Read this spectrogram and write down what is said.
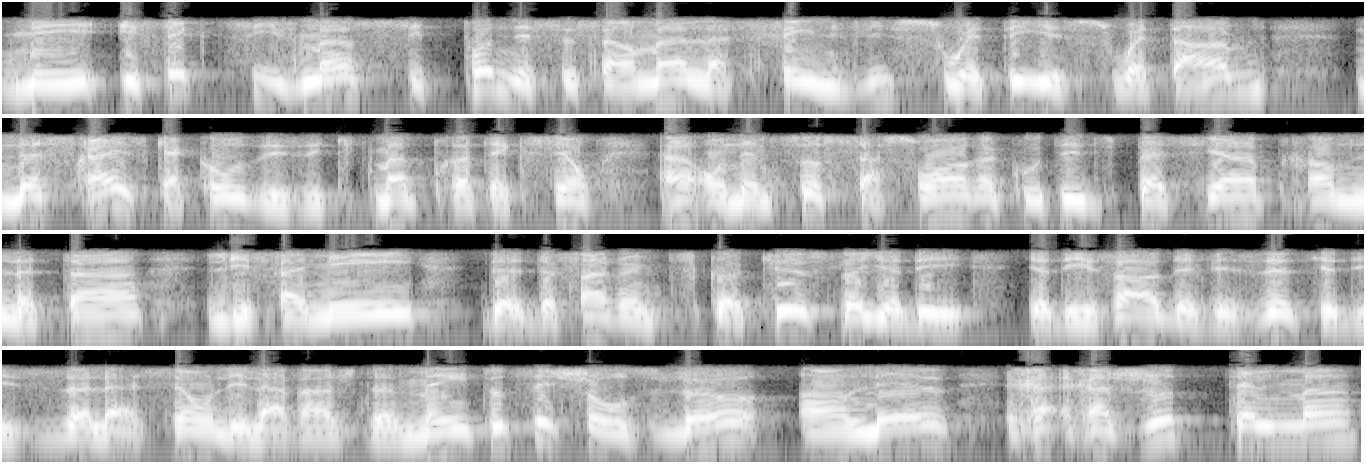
Mais effectivement, c'est pas nécessairement la fin de vie souhaitée et souhaitable, ne serait-ce qu'à cause des équipements de protection. Hein, on aime ça s'asseoir à côté du patient, prendre le temps, les familles, de, de, faire un petit caucus. Là, il y a des, il y a des heures de visite, il y a des isolations, les lavages de mains, toutes ces choses-là enlèvent, rajoutent tellement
